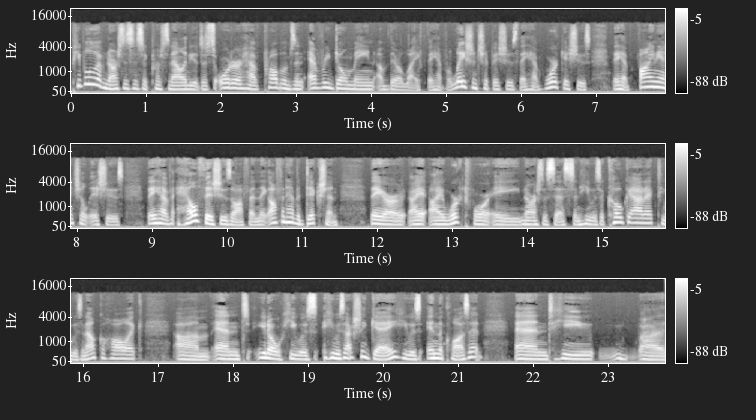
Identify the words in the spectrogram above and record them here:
people who have narcissistic personality disorder have problems in every domain of their life. They have relationship issues, they have work issues, they have financial issues, they have health issues often, they often have addiction. They are. I, I worked for a narcissist, and he was a coke addict. He was an alcoholic. Um, and you know he was he was actually gay. He was in the closet, and he uh,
